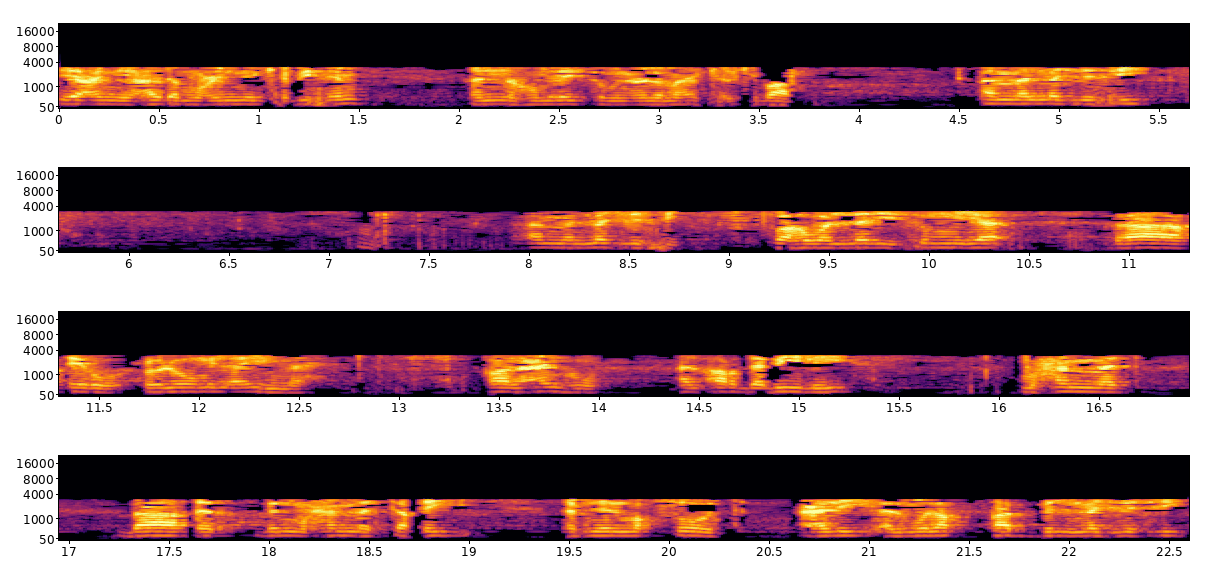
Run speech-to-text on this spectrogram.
يعني عدم علمك بهم أنهم ليسوا من علمائك الكبار. أما المجلسي أما المجلسي فهو الذي سمي باقر علوم الأئمة. قال عنه الأردبيلي محمد باقر بن محمد تقي ابن المقصود علي الملقب بالمجلسي.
